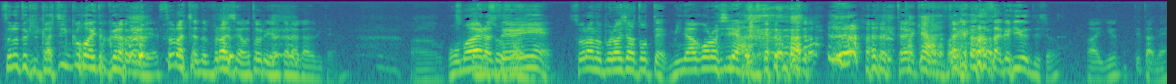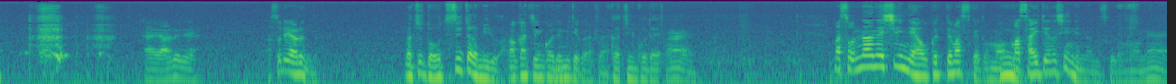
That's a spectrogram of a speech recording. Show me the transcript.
その時、ガチンコファイトクラブで、空ちゃんのブラジャーを取るやからが、みたいな。あお前ら全員、空のブラジャー取って、皆殺しや、っ て竹原さん竹原さんが言うんでしょ。あ、言ってたね。あ、やるね。あそれやるんだ。まあちょっと落ち着いたら見るわガチンコで見てください。ガチンコではい。まあそんなね、新年を送ってますけども、うんまあ最低の新年なんですけどもね。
